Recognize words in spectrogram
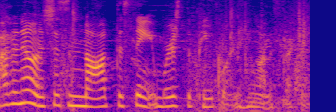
I don't know, it's just not the same. Where's the pink one? Hang on a second.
